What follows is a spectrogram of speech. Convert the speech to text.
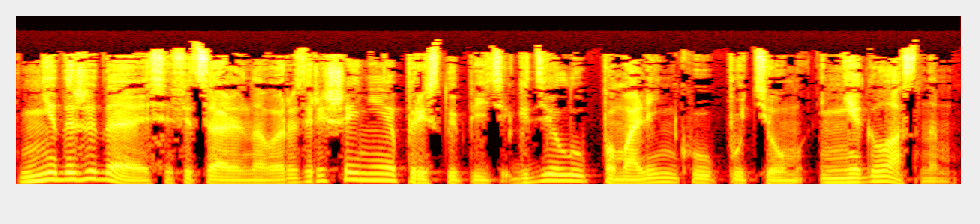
не дожидаясь официального разрешения, приступить к делу помаленьку путем негласным.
